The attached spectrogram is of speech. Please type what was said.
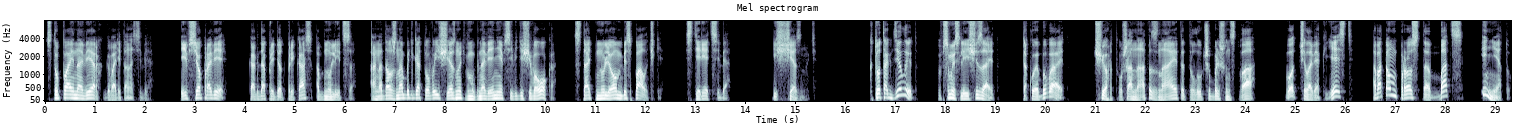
«Ступай наверх», — говорит она себе. «И все проверь. Когда придет приказ обнулиться, она должна быть готова исчезнуть в мгновение всевидящего ока, стать нулем без палочки, стереть себя, исчезнуть. Кто так делает? В смысле исчезает. Такое бывает. Черт, уж она-то знает это лучше большинства. Вот человек есть, а потом просто бац и нету.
